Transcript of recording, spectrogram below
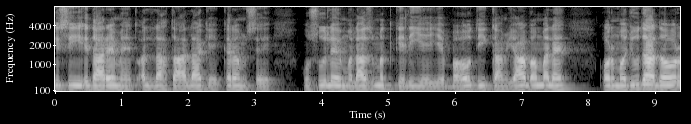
किसी इदारे में तो अल्लाह ताला के करम से, हसूल मुलाजमत के लिए ये बहुत ही कामयाब अमल है और मौजूदा दौर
